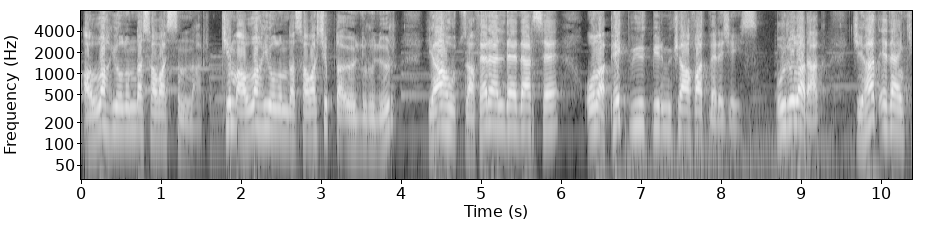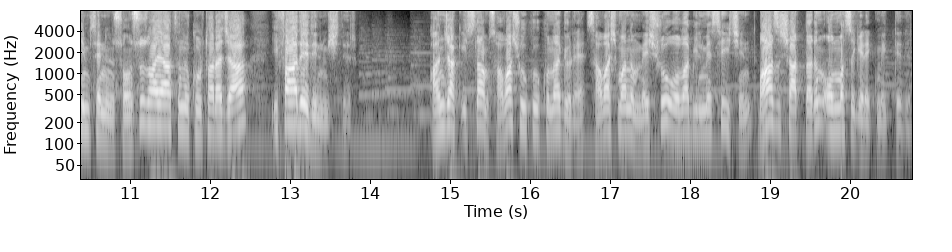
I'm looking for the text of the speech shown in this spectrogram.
Allah yolunda savaşsınlar. Kim Allah yolunda savaşıp da öldürülür yahut zafer elde ederse ona pek büyük bir mükafat vereceğiz. Buyrularak cihat eden kimsenin sonsuz hayatını kurtaracağı ifade edilmiştir. Ancak İslam savaş hukukuna göre savaşmanın meşru olabilmesi için bazı şartların olması gerekmektedir.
